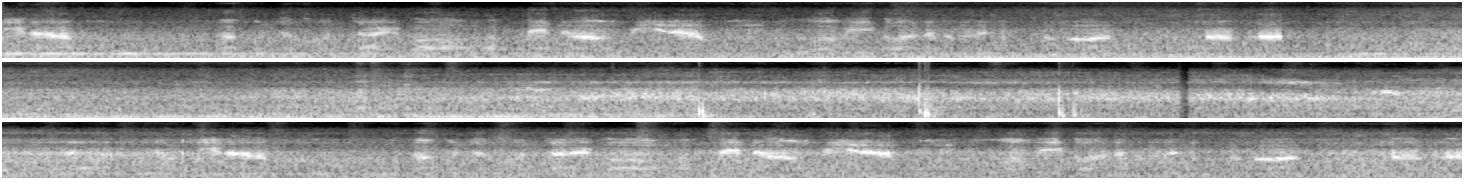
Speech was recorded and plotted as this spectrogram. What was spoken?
นี่นะครับผมถ้าคนจะสนใจก็เล่น RV นะครับผม ดู RV ก่อนนะครับ แล้วก็ตามล่า นี่นะครับถ้าคนจะสนใจก็เล่น RV นะครับผมดู RV ก่อนนะครับ แล้วก็ตามล่า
